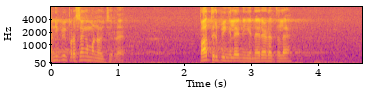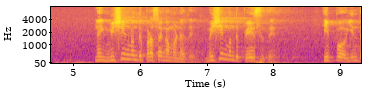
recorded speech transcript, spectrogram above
அனுப்பி பிரசங்கம் பண்ண வச்சிடுறாரு. பார்த்துருப்பீங்களே நீங்கள் நிறைய இடத்துல? இன்னைக்கு மிஷின் வந்து பிரசங்கம் பண்ணுது மிஷின் வந்து பேசுது. இப்போ இந்த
